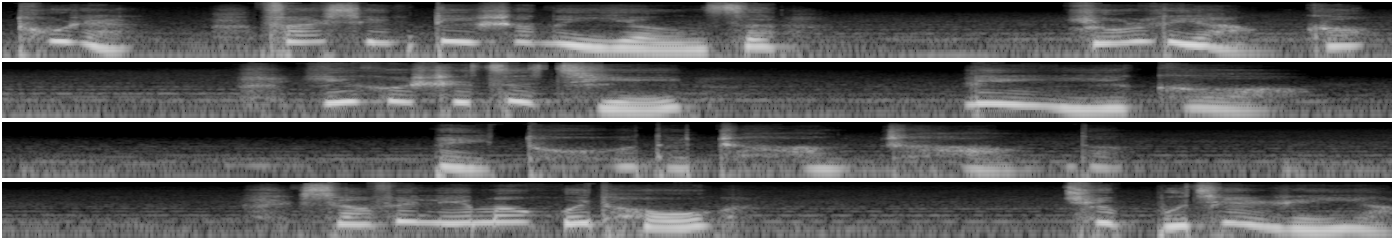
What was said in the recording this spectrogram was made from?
突然发现地上的影子有两个，一个是自己，另一个被拖得长长的。小飞连忙回头，却不见人影。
